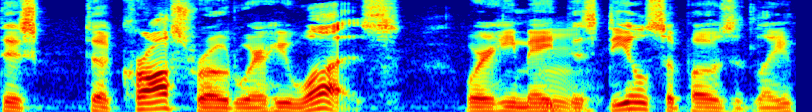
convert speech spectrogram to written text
this the crossroad where he was, where he made Hmm. this deal supposedly,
